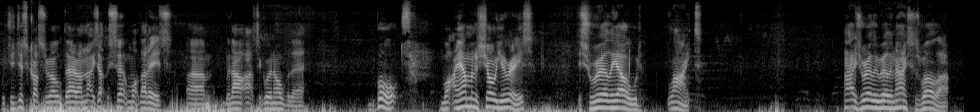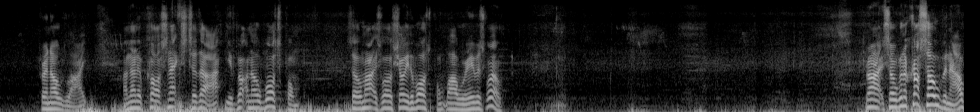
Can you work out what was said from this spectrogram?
which is just across the road there. I'm not exactly certain what that is um, without actually going over there. But what I am going to show you is this really old light. That is really, really nice as well, that, for an old light. And then, of course, next to that, you've got an old water pump. So I might as well show you the water pump while we're here as well. Right, so we're going to cross over now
